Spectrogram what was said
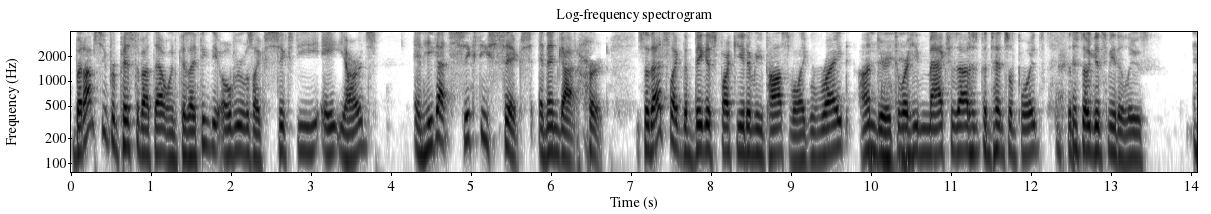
But I'm super pissed about that one because I think the over was like 68 yards, and he got 66 and then got hurt. So that's like the biggest fuck you to me possible, like right under to where he maxes out his potential points, but still gets me to lose.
